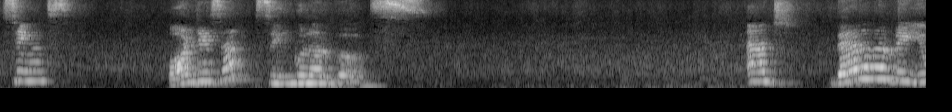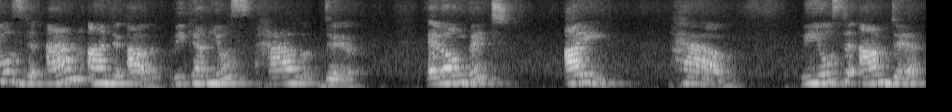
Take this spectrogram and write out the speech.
sings. All these are singular verbs. And wherever we used am and are, we can use have there. Along with I have. We used am there.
